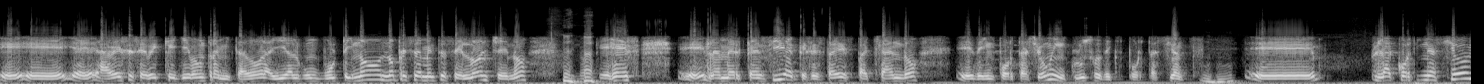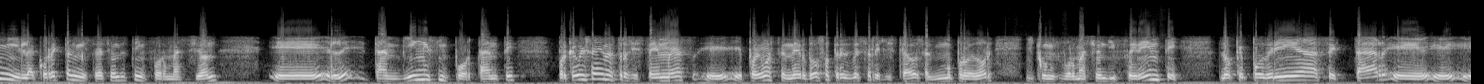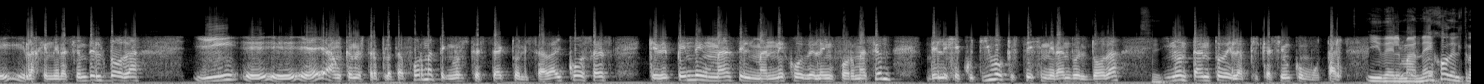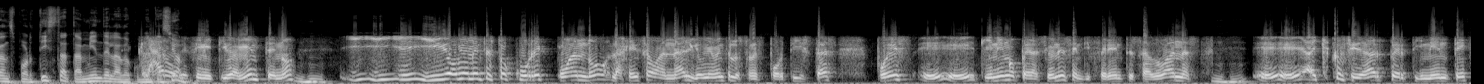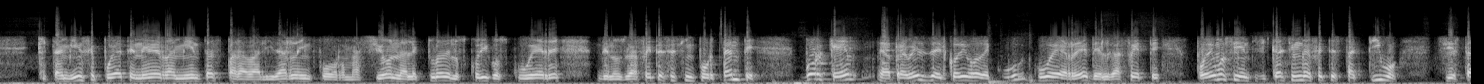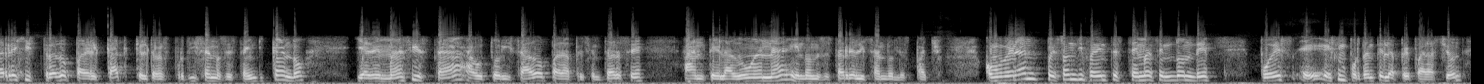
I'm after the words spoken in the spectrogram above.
Eh, eh, a veces se ve que lleva un tramitador ahí algún bulto y no no precisamente es el lonche no sino que es la mercancía que se está despachando de importación e incluso de exportación. La coordinación y la correcta administración de esta información también es importante porque a veces en nuestros sistemas eh, podemos tener dos o tres veces registrados al mismo proveedor y con información diferente, lo que podría afectar eh, eh, la generación del DODA y eh, eh, aunque nuestra plataforma tecnológica esté actualizada, hay cosas que dependen más del manejo de la información del ejecutivo que esté generando el DODA y no tanto de la aplicación como tal. Y del manejo del transportista también de la documentación. Claro, definitivamente, ¿no? y, y, obviamente esto ocurre cuando la agencia banal y obviamente los transportistas pues eh, tienen operaciones en diferentes aduanas. hay que considerar pertinente que también se pueda tener herramientas para validar la información. La lectura de los códigos QR de los gafetes es importante porque a través del código de QR del gafete podemos identificar si un gafete está activo, si está registrado para el CAT que el transportista nos está indicando y además si está autorizado para presentarse ante la aduana en donde se está realizando el despacho. Como verán, pues son diferentes temas en donde pues eh, es importante la preparación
